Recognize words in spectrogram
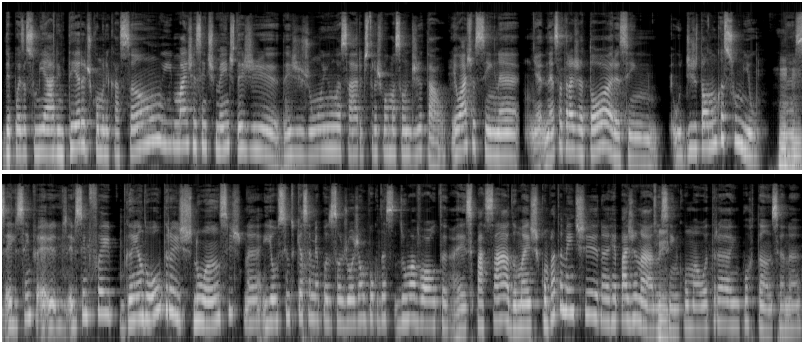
Depois assumi a área inteira de comunicação e mais recentemente, desde, desde junho, essa área de transformação digital. Eu acho assim, né, nessa trajetória, assim, o digital nunca sumiu. Né? Ele, sempre, ele, ele sempre foi ganhando outras nuances, né? E eu sinto que essa minha posição de hoje é um pouco dessa- de uma volta a esse passado, mas completamente né, repaginado, Sim. assim, com uma outra importância, né?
